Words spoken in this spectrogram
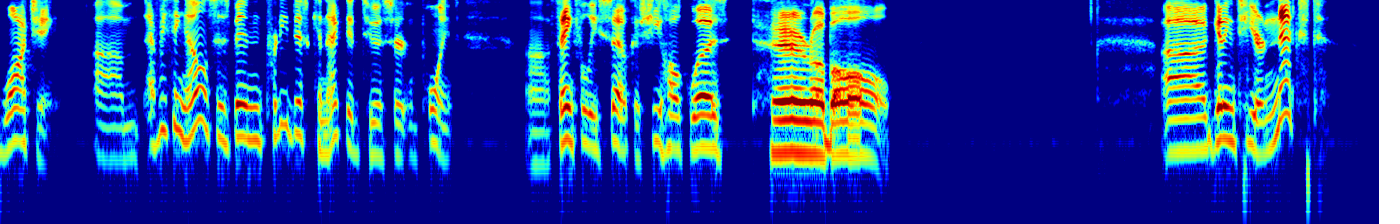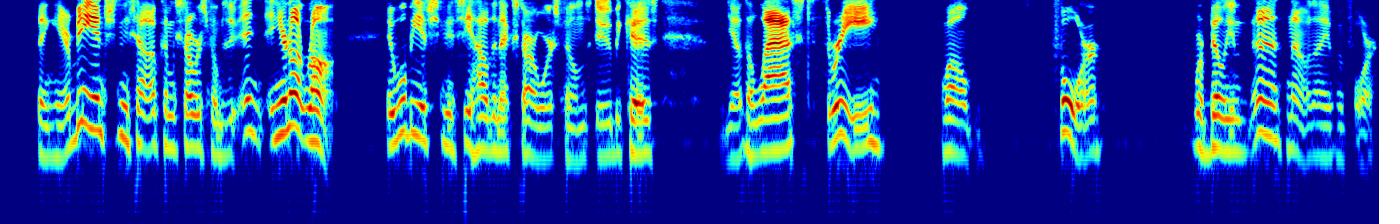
watching. Um, everything else has been pretty disconnected to a certain point. Uh, thankfully so, because She Hulk was terrible. Uh, getting to your next thing here, being interesting to see how upcoming Star Wars films do. And, and you're not wrong. It will be interesting to see how the next Star Wars films do because, you know, the last three, well, four were billion, eh, no, not even four.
